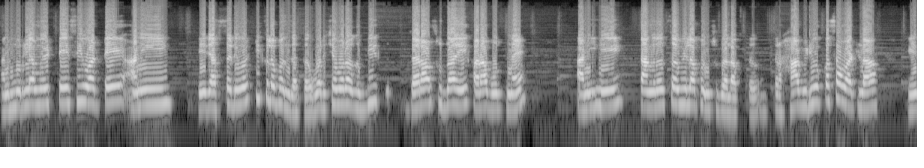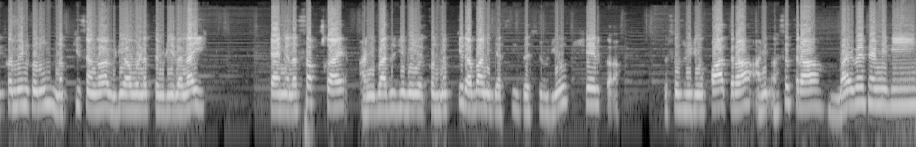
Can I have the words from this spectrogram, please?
आणि मुरल्यामुळे टेस्टी वाटते आणि हे जास्त दिवस टिकलं पण जातं. वर्षभर अगदी जरा सुद्धा हे खराब होत नाही. आणि हे चांगलं चवीला पण सुद्धा लागतं. तर हा व्हिडिओ कसा वाटला हे कमेंट करून नक्की सांगा. व्हिडिओ आवडला तर व्हिडिओला लाईक चॅनलला सबस्क्राईब आणि बाजूची बेल आयकॉन नक्की दाबा आणि जास्तीत जास्त व्हिडिओ शेअर करा. तसंच व्हिडिओ पाहत राहा आणि असंच राहा. बाय बाय फॅमिली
